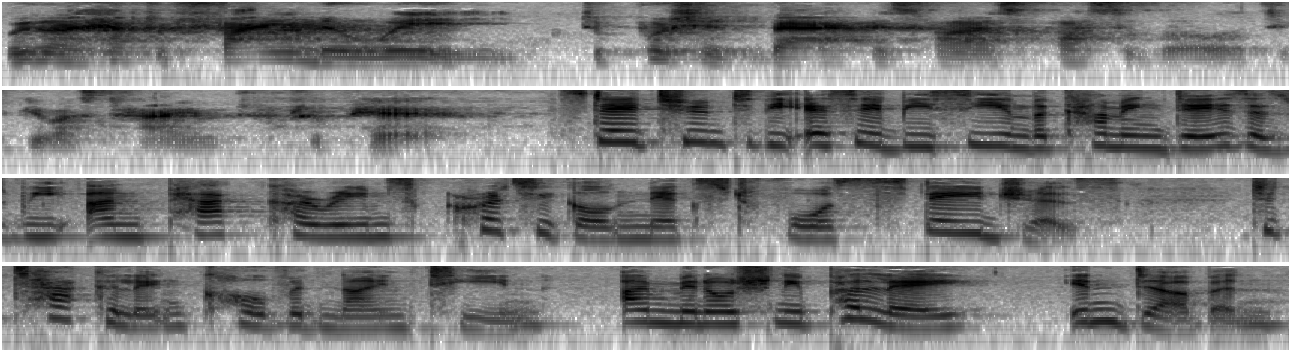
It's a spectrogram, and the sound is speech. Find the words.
We're going to have to find a way to push it back as far as possible to give us time to prepare. Stay tuned to the SABC in the coming days as we unpack Karim's critical next four stages to tackling COVID 19. I'm Minoshni Pillay in Durban.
